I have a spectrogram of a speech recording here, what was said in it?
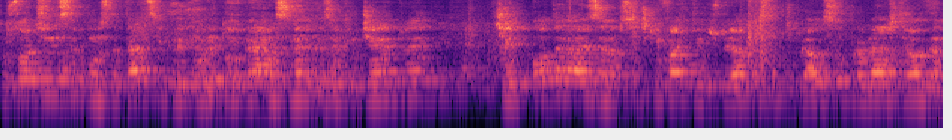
Посочени са констатации, препоръки и крайна сметка заключението е, че от анализа на всички факти и обстоятелства показва се управляващия орган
